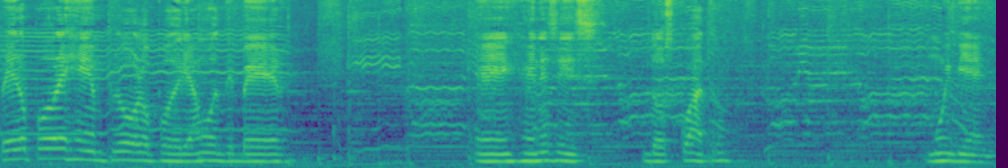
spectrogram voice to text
Pero por ejemplo lo podríamos ver en Génesis 2.4. Muy bien.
